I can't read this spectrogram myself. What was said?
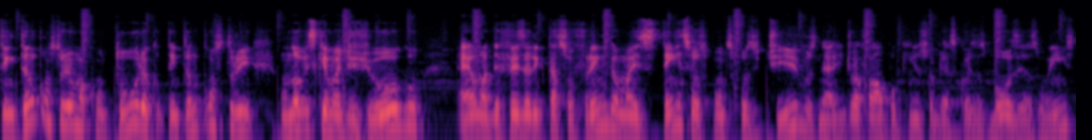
tentando construir uma cultura, tentando construir um novo esquema de jogo. É uma defesa ali que está sofrendo, mas tem seus pontos positivos, né? A gente vai falar um pouquinho sobre as coisas boas e as ruins.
